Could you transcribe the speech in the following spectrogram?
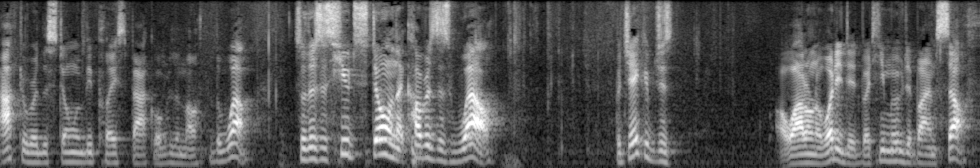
Afterward, the stone would be placed back over the mouth of the well. So there's this huge stone that covers this well. But Jacob just, oh, I don't know what he did, but he moved it by himself.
